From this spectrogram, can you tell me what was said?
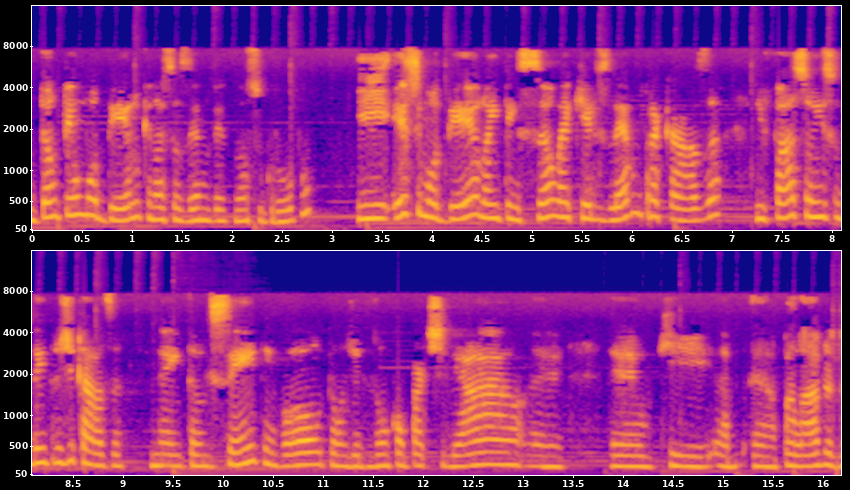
Então, tem um modelo que nós fazemos dentro do nosso grupo, e esse modelo, a intenção é que eles levem para casa e façam isso dentro de casa. Né? Então, eles sentem, voltam, onde eles vão compartilhar é, é, o que a, a palavra,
